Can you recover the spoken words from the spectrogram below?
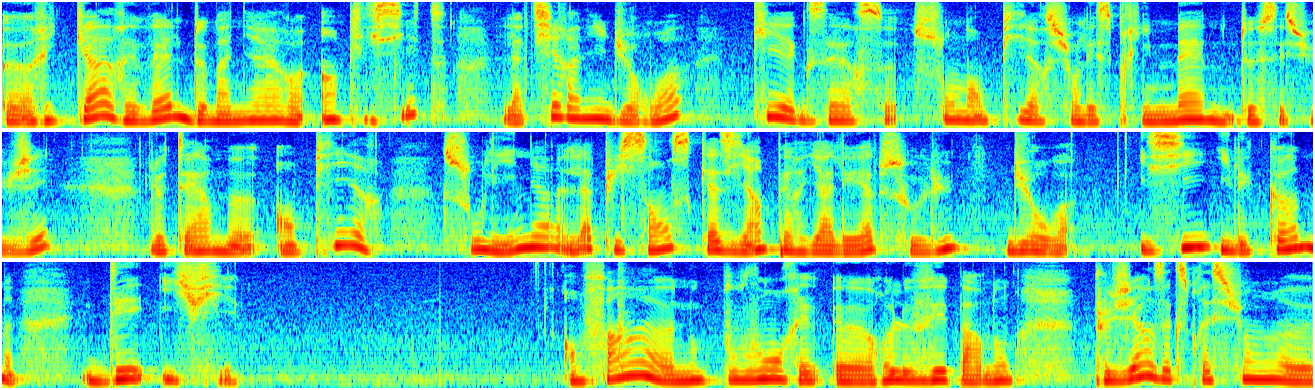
Rika révèle de manière implicite la tyrannie du roi qui exerce son empire sur l'esprit même de ses sujets. Le terme empire souligne la puissance quasi impériale et absolue du roi. Ici, il est comme déifié. Enfin, nous pouvons euh, relever pardon, plusieurs expressions euh,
